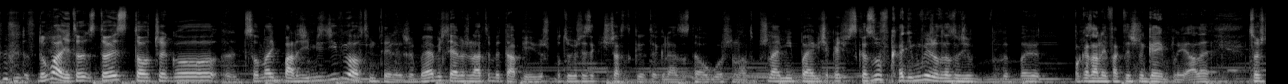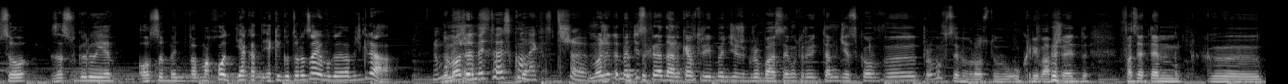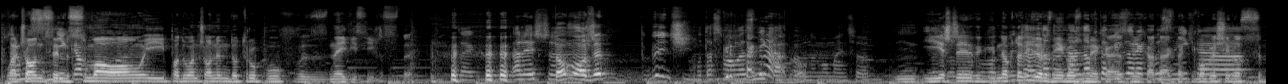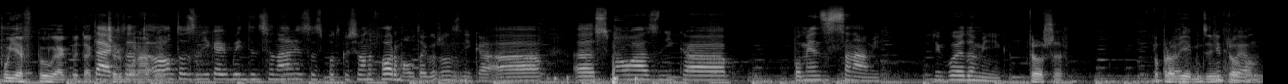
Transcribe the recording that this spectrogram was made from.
Dokładnie, to to jest to, czego, co najbardziej mi zdziwiło w tym tyle, że bo ja myślałem, że na tym etapie już, bo to już jest jakiś czas, kiedy ta gra została ogłoszona, to przynajmniej pojawi się jakaś wskazówka, nie mówię, że od razu będzie e, e, pokazany faktyczny gameplay, ale coś, co zasugeruje o co ma jaka, jakiego to rodzaju w ogóle ma być gra. No, No może to jest Connect 3. Może to będzie skradanka, w której będziesz grubasem, który tam dziecko w probówce po prostu ukrywa przed facetem k, płaczącym znika smołą i podłączonym do trupów z Navy Seals. Tak. Ale jeszcze To może być mu ta smała ta znika w no. pewnym momencie. I jeszcze To- to- to- noktowizor z niego znika, jakby tak, taki w znika- ogóle się rozsypuje w pył jakby taki Tak, czerwonawy. to on to znika jakby intencjonalnie, co jest podkreślone formą tego, że on znika, a e, smoła znika pomiędzy scenami. Dziękuję Dominik. Proszę, poprawię między mikrofon.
